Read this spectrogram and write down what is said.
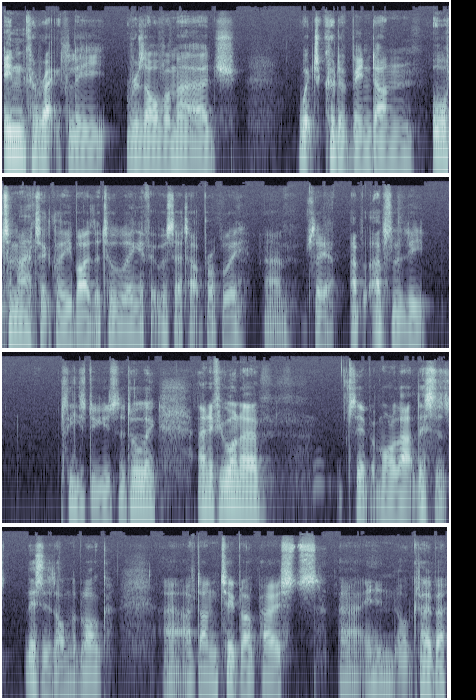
incorrectly resolve a merge, which could have been done automatically by the tooling if it was set up properly. Um, so yeah, ab- absolutely, please do use the tooling. And if you want to see a bit more of that, this is this is on the blog. Uh, I've done two blog posts uh, in October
